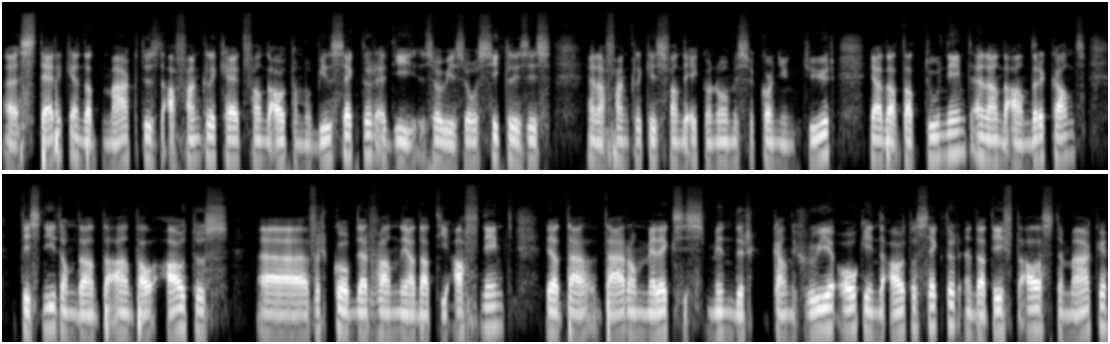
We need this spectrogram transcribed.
uh, sterk en dat maakt dus de afhankelijkheid van de automobielsector, eh, die sowieso cyclisch is en afhankelijk is van de economische conjunctuur, ja, dat dat toeneemt. En aan de andere kant, het is niet omdat het aantal auto's uh, verkoop daarvan ja, dat die afneemt, dat da daarom Melexis minder kan groeien, ook in de autosector. En dat heeft alles te maken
